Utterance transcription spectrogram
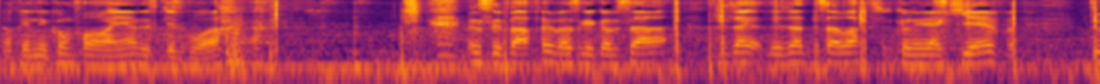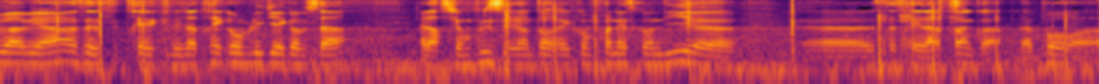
Donc elle ne comprend rien de ce qu'elle voit. donc c'est parfait parce que comme ça, déjà, déjà de savoir qu'on est à Kiev, tout va bien. C'est très, déjà très compliqué comme ça. Alors si en plus elle, entend, elle comprenait ce qu'on dit, euh, euh, ça serait la fin quoi, la pauvre.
